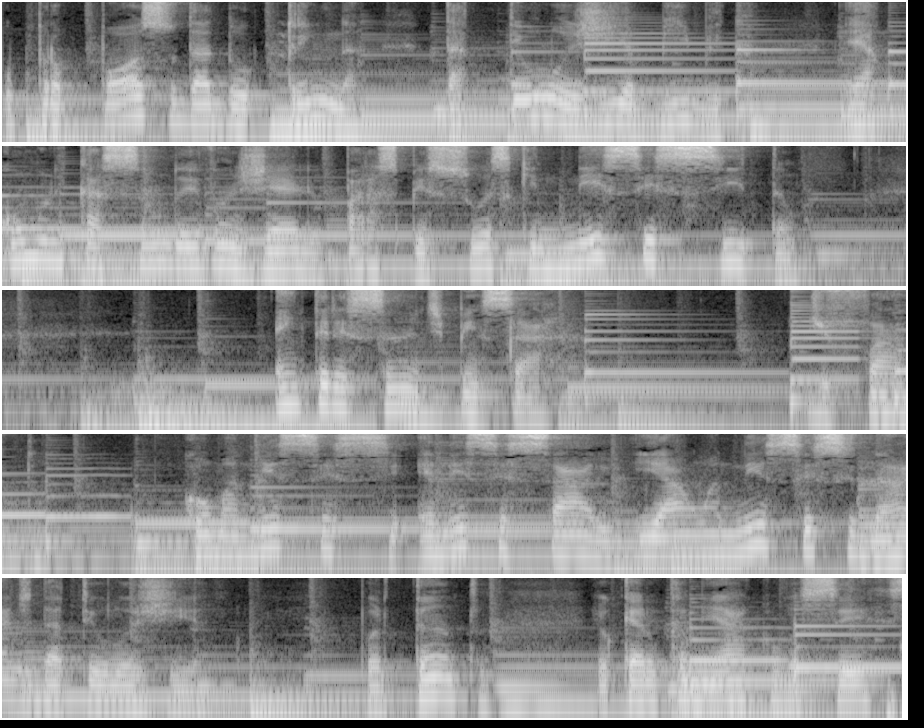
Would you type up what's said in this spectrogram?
o propósito da doutrina, da teologia bíblica, é a comunicação do Evangelho para as pessoas que necessitam. É interessante pensar, de fato, como é necessário e há uma necessidade da teologia. Portanto, eu quero caminhar com vocês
